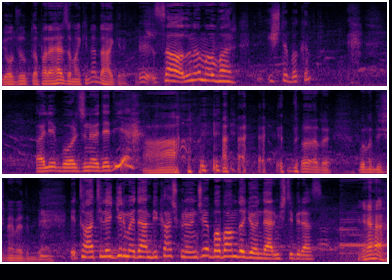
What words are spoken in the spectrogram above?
Yolculukta para her zamankinden daha gerekli. Ee, sağ olun ama var. İşte bakın. Ali borcunu ödedi ya. Aa, doğru. Bunu düşünemedim ben. E, tatile girmeden birkaç gün önce babam da göndermişti biraz. Ya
